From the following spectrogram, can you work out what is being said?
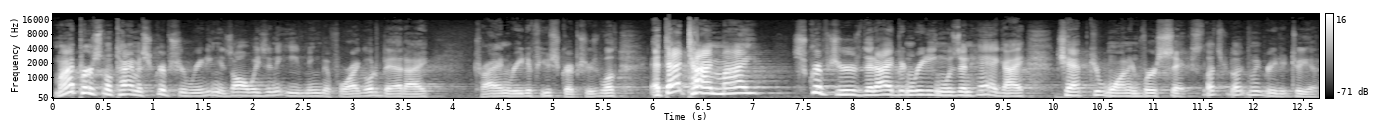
My personal time of scripture reading is always in the evening before I go to bed. I try and read a few scriptures. Well, at that time, my scriptures that I'd been reading was in Haggai chapter 1 and verse 6. Let's, let me read it to you.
